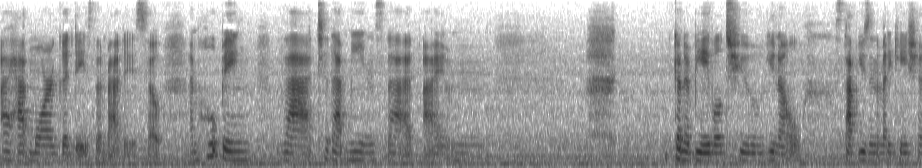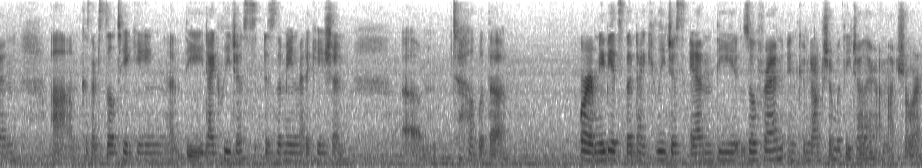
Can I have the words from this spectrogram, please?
I have more good days than bad days. So I'm hoping that that means that I'm gonna be able to, you know, stop using the medication because um, I'm still taking uh, the diclegis is the main medication um, to help with the or maybe it's the diclegis and the Zofran in conjunction with each other. I'm not sure.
